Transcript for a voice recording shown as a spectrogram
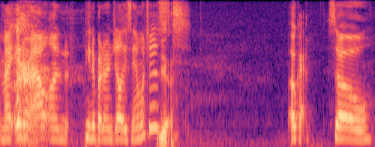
Am I in or out on peanut butter and jelly sandwiches? Yes. Okay. So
